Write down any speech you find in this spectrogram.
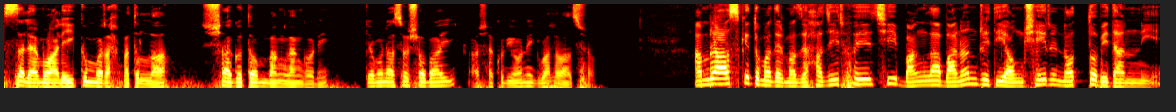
আসসালামু আলাইকুম রহমতুল্লাহ স্বাগতম বাংলাঙ্গনে। কেমন আছো সবাই? আশা করি অনেক ভালো আছো। আমরা আজকে তোমাদের মাঝে হাজির হয়েছি বাংলা বানান রীতি অংশের নত্যবিধান নিয়ে।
